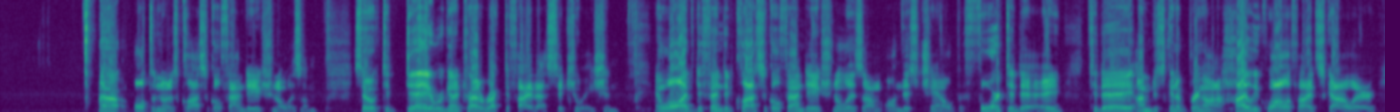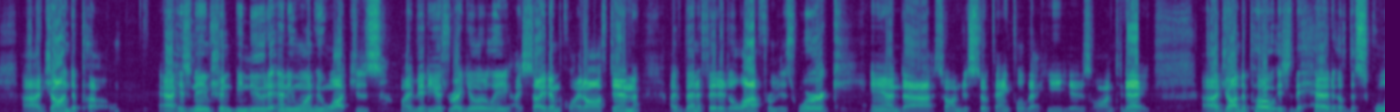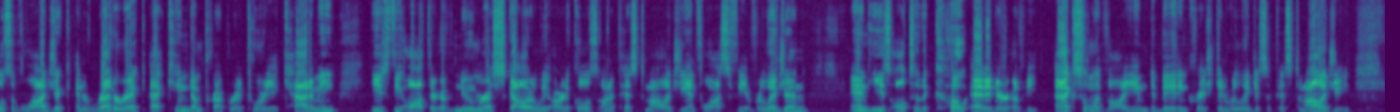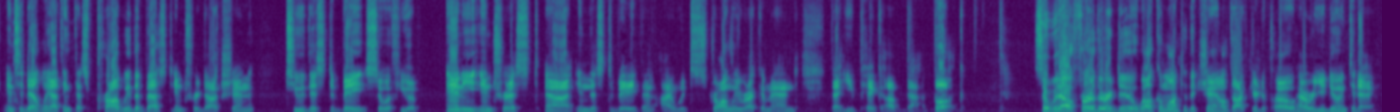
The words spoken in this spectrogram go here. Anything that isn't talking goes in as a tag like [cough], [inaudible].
uh, also known as classical foundationalism. So today we're going to try to rectify that situation. And while I've defended classical foundationalism on this channel before today, today I'm just going to bring on a highly qualified scholar, uh, John DePoe. Uh, his name shouldn't be new to anyone who watches my videos regularly. I cite him quite often. I've benefited a lot from his work, and uh, so I'm just so thankful that he is on today. Uh, John DePoe is the head of the Schools of Logic and Rhetoric at Kingdom Preparatory Academy. He's the author of numerous scholarly articles on epistemology and philosophy of religion, and he is also the co-editor of the excellent volume Debating Christian Religious Epistemology. Incidentally, I think that's probably the best introduction to this debate. So if you have any interest uh, in this debate, then I would strongly recommend that you pick up that book. So without further ado, welcome onto the channel, Dr. DePoe. How are you doing today?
